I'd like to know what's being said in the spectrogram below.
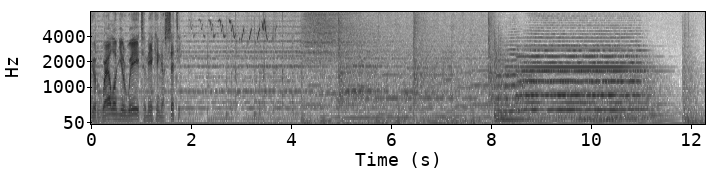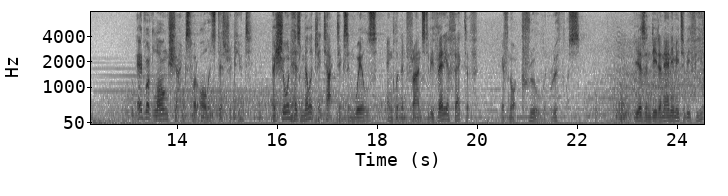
You're well on your way to making a city. Edward Longshanks, for all his disrepute, has shown his military tactics in Wales, England and France to be very effective, if not cruel and ruthless. He is indeed an enemy to be feared.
